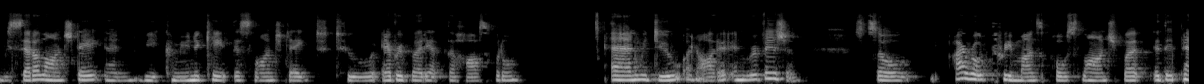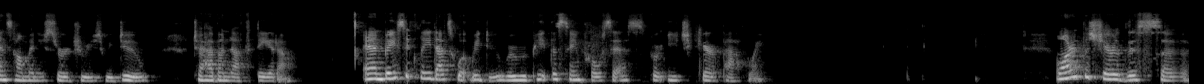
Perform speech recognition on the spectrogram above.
we set a launch date and we communicate this launch date to everybody at the hospital. And we do an audit and revision. So I wrote three months post-launch, but it depends how many surgeries we do to have enough data. And basically that's what we do. We repeat the same process for each care pathway. I wanted to share this uh,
